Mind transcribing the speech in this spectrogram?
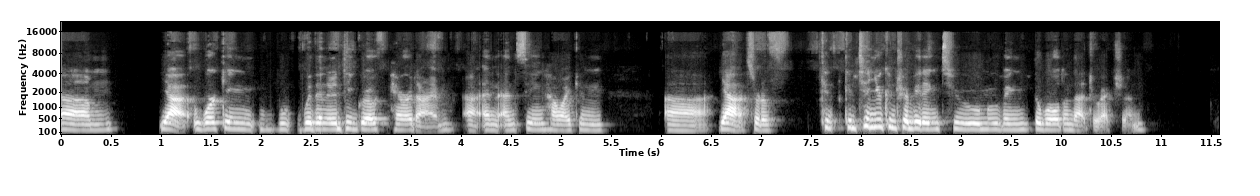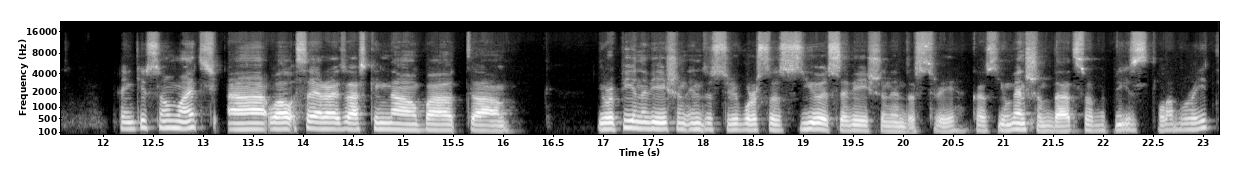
um, yeah, working within a degrowth paradigm uh, and and seeing how I can, uh, yeah, sort of con continue contributing to moving the world in that direction. Thank you so much. Uh, well, Sarah is asking now about um, European aviation industry versus U.S. aviation industry, because you mentioned that. So please elaborate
